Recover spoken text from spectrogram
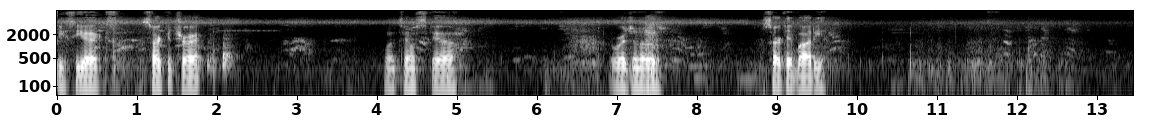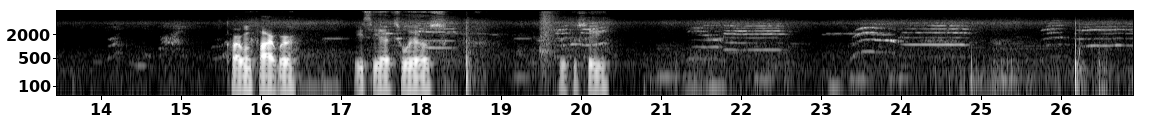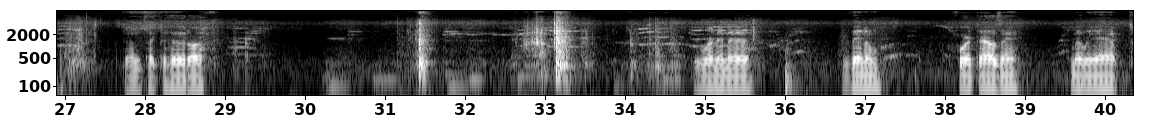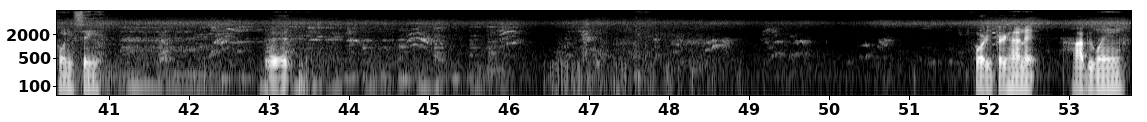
ECX circuit track. 110 scale. Original circuit body. Carbon fiber ECX wheels. You can see. To take the hood off. Running a Venom 4000 milliamp 20C with 4300 Hobbywing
